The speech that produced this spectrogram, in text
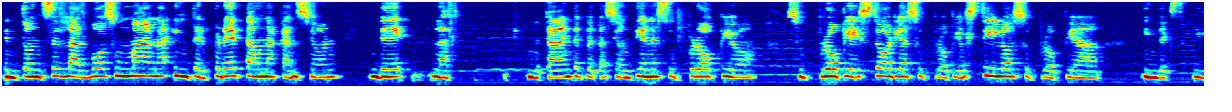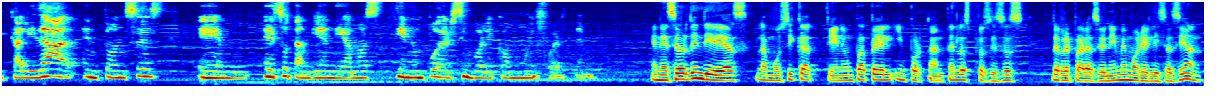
Entonces, la voz humana interpreta una canción de cada interpretación tiene su propio su propia historia, su propio estilo, su propia index y calidad. Entonces, em, eso también, digamos, tiene un poder simbólico muy fuerte. En ese orden de ideas, la música tiene un papel importante en los procesos de reparación y memorialización.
